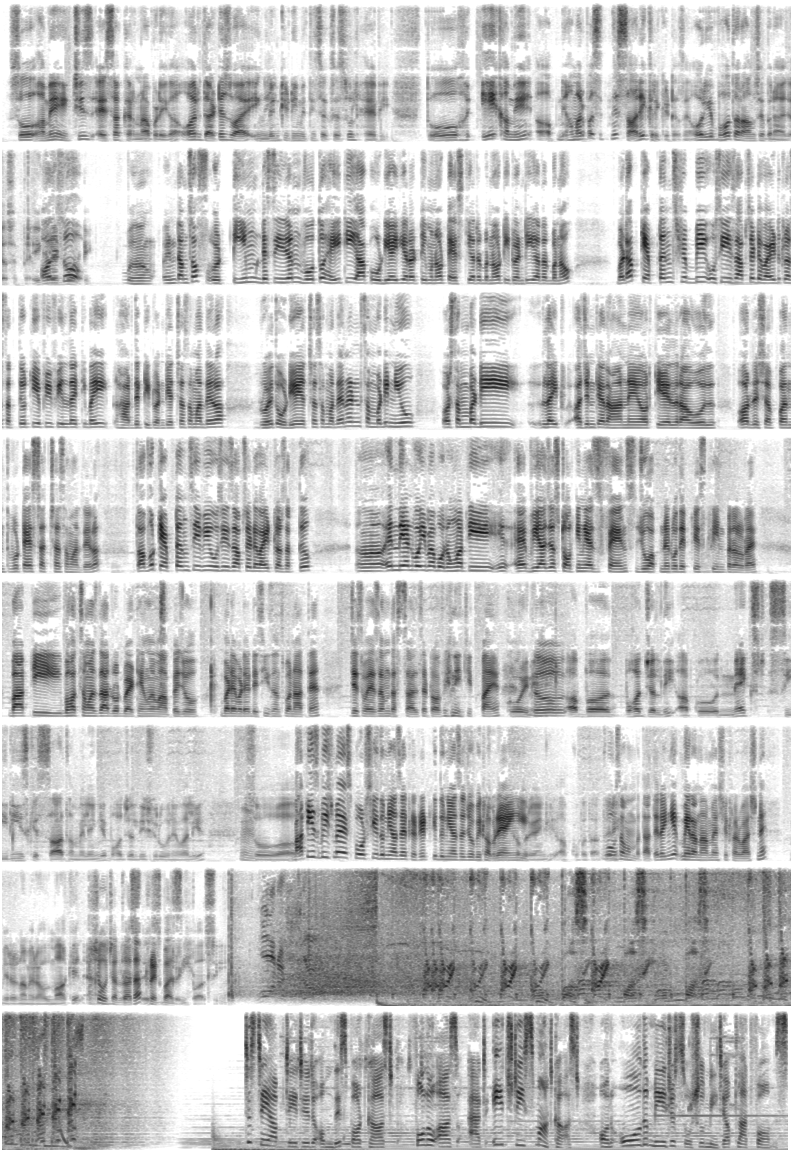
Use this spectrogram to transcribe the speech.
सो so, हमें एक चीज़ ऐसा करना पड़ेगा और दैट इज़ वाई इंग्लैंड की टीम इतनी सक्सेसफुल है भी। तो एक हमें अपने हमारे पास इतने सारे क्रिकेटर्स हैं और ये बहुत आराम से बनाया जा सकता है। Also in terms of team decision वो तो है ही कि आप ओडीआई की अलग टीम बनाओ टेस्ट की अलग बनाओ टी ट्वेंटी की अलग बनाओ। बट आप कैप्टनशिप भी उसी हिसाब से डिवाइड कर सकते हो कि इफ़ यू फील दैट कि भाई हार्दिक टी ट्वेंटी अच्छा संभाल रहा रोहित ओडीआई अच्छा संभाल देगा एंड समबडी न्यू और समबडी लाइक अजिंक्य रहाने और के राहुल और ऋषभ पंत वो टेस्ट अच्छा संभाल देगा तो आप वो कैप्टनसी भी उसी हिसाब से डिवाइड कर सकते हो। इन द एंड वही मैं बोलूँगा कि we are just talking as fans जो अपने को देख के स्क्रीन पर चल रहा है। बाकी बहुत समझदार लोग बैठे हुए हैं वहाँ पे जो बड़े बड़े डिसीज़न बनाते हैं जिस वजह से हम 10 साल से ट्रॉफी नहीं जीत पाए। कोई नहीं। तो अब बहुत जल्दी आपको नेक्स्ट सीरीज़ के साथ हम मिलेंगे। बहुत जल्दी शुरू होने वाली है। हम्म। सो बाकी इस बीच में स्पोर्ट्स की दुनिया से क्रिकेट की दुनिया से जो भी खबरें आएँगी आपको बताते वो सब। हम बताते रहेंगे मेरा नाम है शिखर वाशने मेरा नाम है राहुल मार्किन and शो चल रहा था, bossy, bossy. To stay updated on this podcast, follow us at HT Smartcast on all the major social media platforms.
